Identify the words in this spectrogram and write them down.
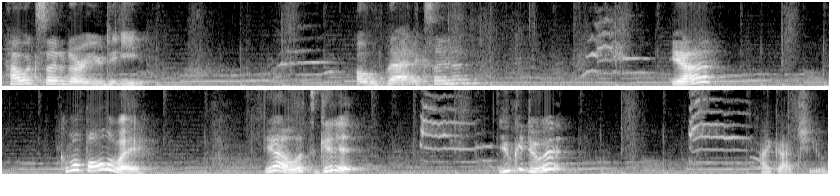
How excited are you to eat? Oh, that excited? Yeah? Come up all the way. Yeah, let's get it. You can do it. I got you.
